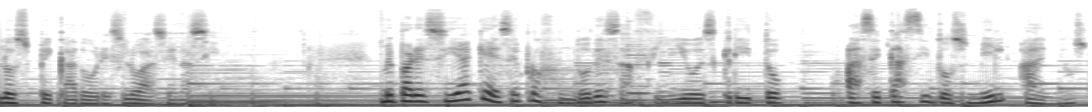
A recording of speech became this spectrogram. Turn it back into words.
los pecadores lo hacen así. Me parecía que ese profundo desafío escrito hace casi dos mil años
